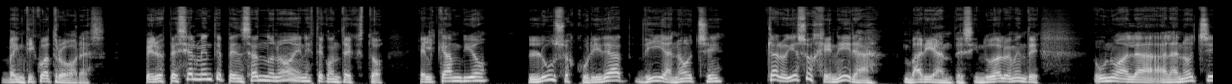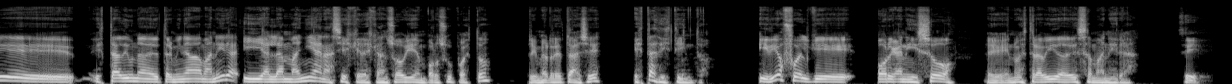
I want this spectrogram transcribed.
24 horas. Pero especialmente pensando ¿no? en este contexto, el cambio luz, oscuridad, día, noche. Claro, y eso genera variantes, indudablemente. Uno a la, a la noche está de una determinada manera y a la mañana, si es que descansó bien, por supuesto, primer detalle, estás distinto. Y Dios fue el que organizó eh, nuestra vida de esa manera. Sí.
